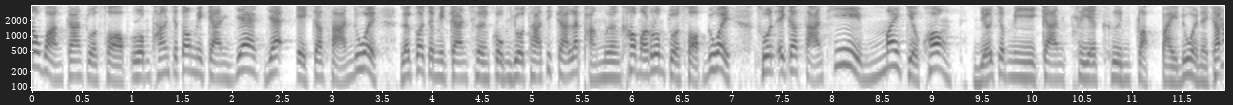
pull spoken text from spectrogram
ระหว่างการตรวจสอบ รวมทั้งจะต้องมีการแยกแยะเอกสารด้วย แล้วก็จะมีการเชิญกรมโยธาธิการและผังเมืองเข้ามาร่วมตรวจสอบด้วย ส่วนเอกสารที่ไม่เกี่ยวข้อง เดี๋ยวจะมีการเคลียร์คืนกลับไปด้วยนะครับ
